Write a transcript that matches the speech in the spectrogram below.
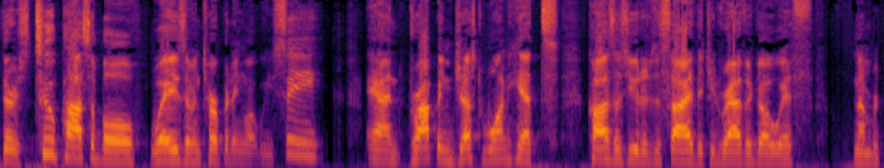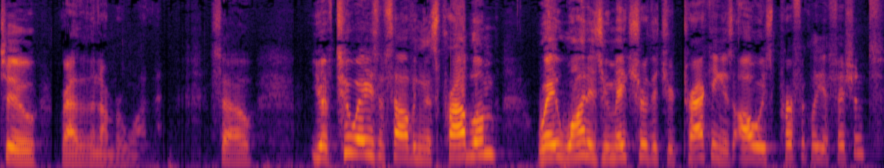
there's two possible ways of interpreting what we see and dropping just one hit causes you to decide that you'd rather go with number two rather than number one. So you have two ways of solving this problem. Way one is you make sure that your tracking is always perfectly efficient.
